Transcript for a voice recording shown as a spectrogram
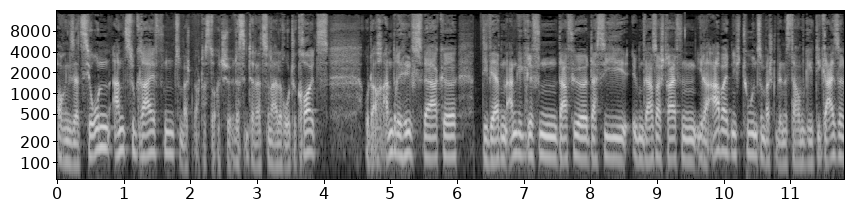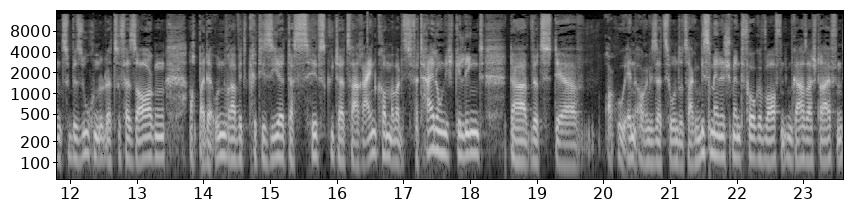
Organisationen anzugreifen, zum Beispiel auch das deutsche, das internationale Rote Kreuz oder auch andere Hilfswerke. Die werden angegriffen dafür, dass sie im Gazastreifen ihre Arbeit nicht tun, zum Beispiel wenn es darum geht, die Geiseln zu besuchen oder zu versorgen. Auch bei der UNRWA wird kritisiert, dass Hilfsgüter zwar reinkommen, aber dass die Verteilung nicht gelingt. Da wird der UN-Organisation sozusagen Missmanagement vorgeworfen im Gazastreifen.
